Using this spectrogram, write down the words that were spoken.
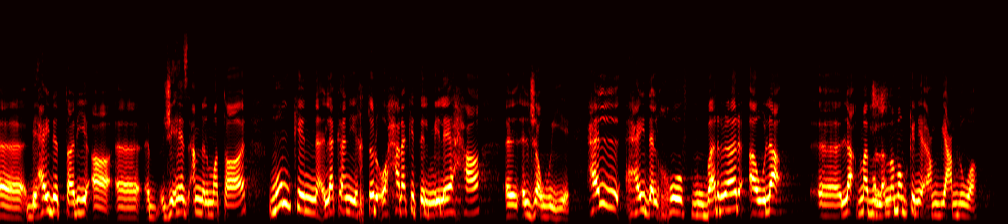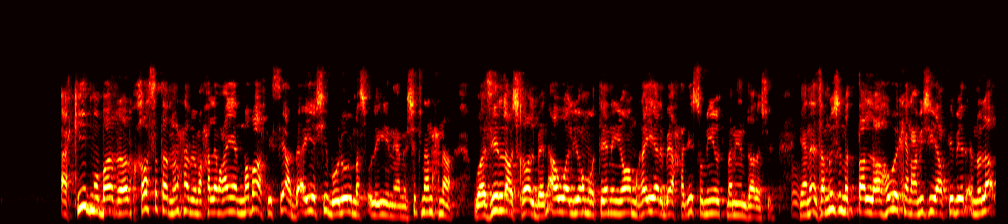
آه، بهيدي الطريقة آه، جهاز أمن المطار ممكن لكن يخترقوا حركة الملاحة الجوية. هل هيدا الخوف مبرر أو لا؟ لا ما ممكن يعملوها؟ أكيد مبرر خاصة إنه نحن بمحل معين ما بقى في ثقه بأي شيء بيقولوا المسؤولين. يعني شفنا نحن وزير الأشغال بين أول يوم وثاني يوم غير بأحاديثه 180 درجة. يعني إذا بنيجي نطلع هو كان عم يجي يعتبر إنه لا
